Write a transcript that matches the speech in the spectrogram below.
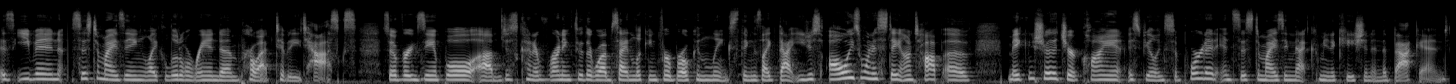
is even systemizing like little random proactivity tasks. So, for example, um, just kind of running through their website website looking for broken links, things like that. You just always want to stay on top of making sure that your client is feeling supported and systemizing that communication in the back end.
